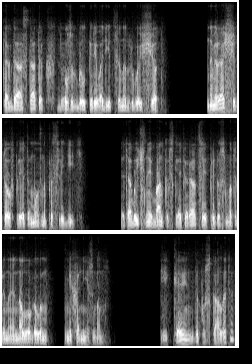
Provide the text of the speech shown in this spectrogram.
Тогда остаток должен был переводиться на другой счет. Номера счетов при этом можно проследить. Это обычная банковская операция, предусмотренная налоговым механизмом. И Кейн допускал это?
